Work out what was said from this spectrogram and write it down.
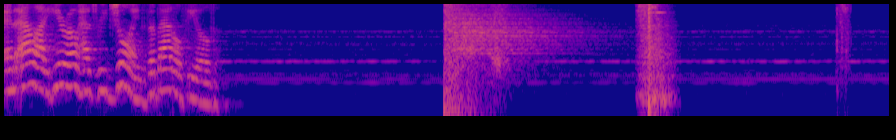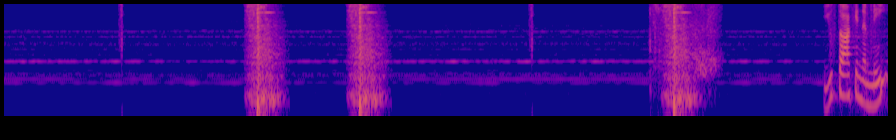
An ally hero has rejoined the battlefield. You talking to me?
